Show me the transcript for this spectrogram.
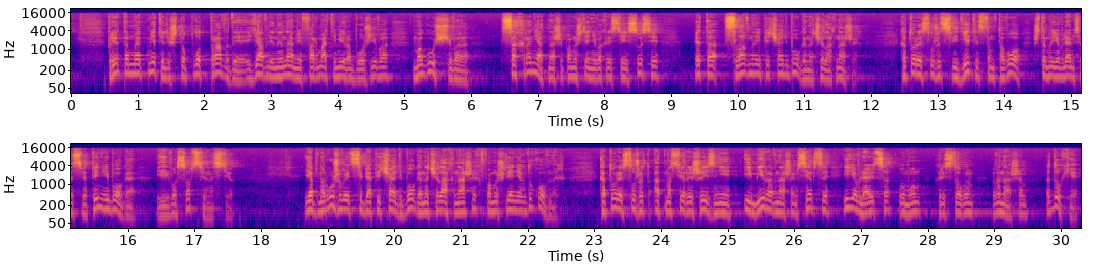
При этом мы отметили, что плод правды, явленный нами в формате мира Божьего, могущего сохранять наши помышления во Христе Иисусе, это славная печать Бога на челах наших – которое служит свидетельством того, что мы являемся святыней Бога и Его собственностью, и обнаруживает себя печать Бога на челах наших в помышлениях духовных, которые служат атмосферой жизни и мира в нашем сердце и являются умом Христовым в нашем духе.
